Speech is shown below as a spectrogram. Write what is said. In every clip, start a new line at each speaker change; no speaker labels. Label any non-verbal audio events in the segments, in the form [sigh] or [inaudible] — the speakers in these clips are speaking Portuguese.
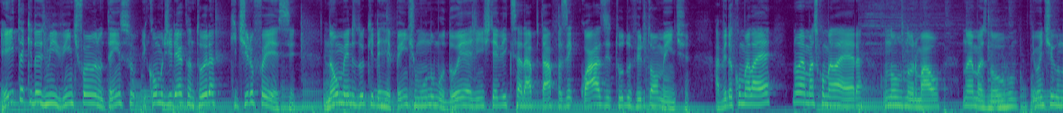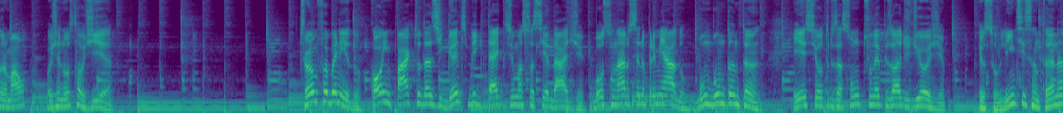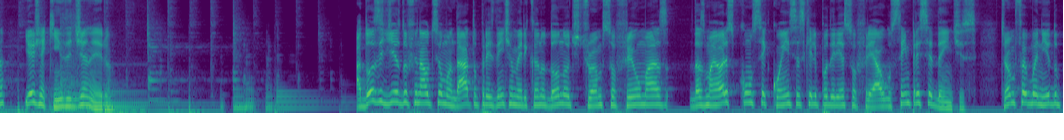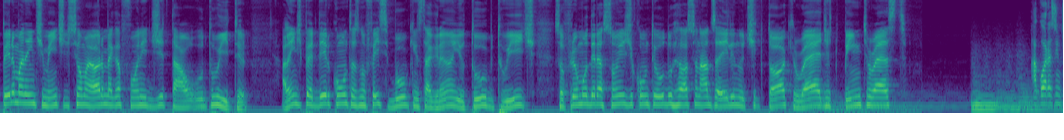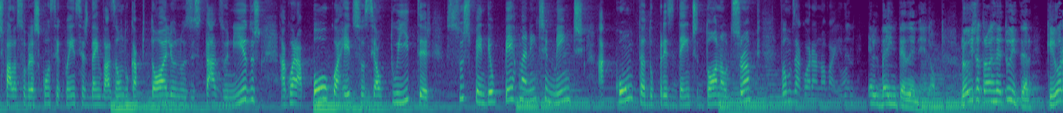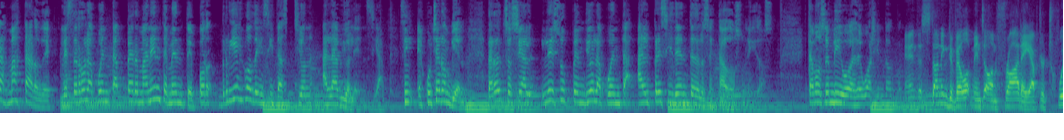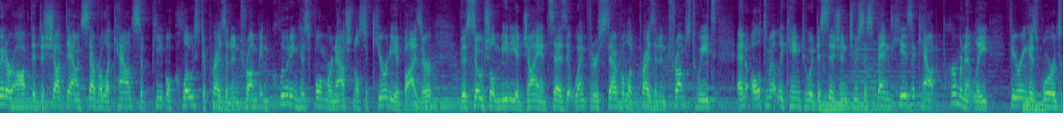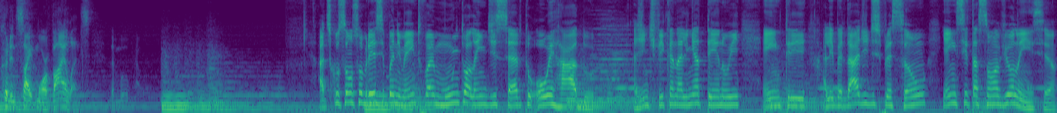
Eita que 2020 foi um ano tenso e como diria a cantora, que tiro foi esse? Não menos do que de repente o mundo mudou e a gente teve que se adaptar a fazer quase tudo virtualmente. A vida como ela é, não é mais como ela era, o novo normal não é mais novo e o antigo normal hoje é nostalgia. Trump foi banido. Qual o impacto das gigantes big techs em uma sociedade? Bolsonaro sendo premiado. Bum bum tantan. Esse e outros assuntos no episódio de hoje. Eu sou Lindsay Santana e hoje é 15 de janeiro. A 12 dias do final de seu mandato, o presidente americano Donald Trump sofreu uma das maiores consequências que ele poderia sofrer, algo sem precedentes. Trump foi banido permanentemente de seu maior megafone digital, o Twitter. Além de perder contas no Facebook, Instagram, YouTube, Twitch, sofreu moderações de conteúdo relacionados a ele no TikTok, Reddit, Pinterest.
Agora a gente fala sobre as consequências da invasão do Capitólio nos Estados Unidos. Agora há pouco, a rede social Twitter suspendeu permanentemente a conta do presidente Donald Trump. Vamos agora a Nova York.
El 20 de enero. Lo hizo a través de Twitter, que horas más tarde le cerró la cuenta permanentemente por riesgo de incitación a la violencia. Sí, escucharon bien. La red social le suspendió la cuenta al presidente de los Estados Unidos. Estamos en vivo desde Washington.
And a stunning development on Friday after Twitter opted to shut down several accounts of people close to President Trump, including his former national security advisor. The social media giant says it went through several of President Trump's tweets and ultimately came to a decision to suspend his account permanently, fearing his words could incite more violence.
A discussão sobre esse banimento vai muito além de certo ou errado. A gente fica na linha tênue entre a liberdade de expressão e a incitação à violência.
